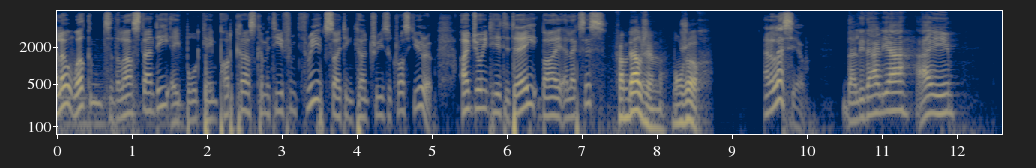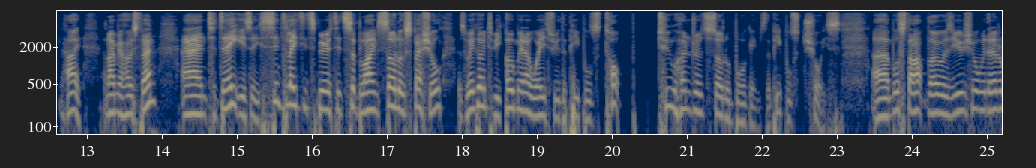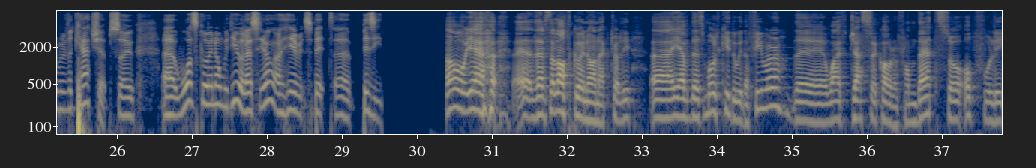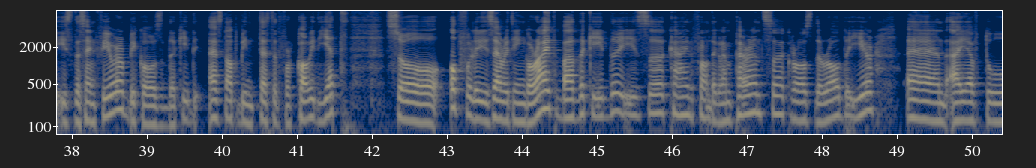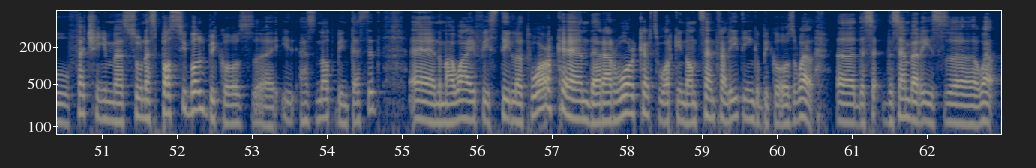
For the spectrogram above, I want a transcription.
Hello and welcome to The Last Standee, a board game podcast coming to you from three exciting countries across Europe. I'm joined here today by Alexis From Belgium, bonjour. and Alessio. Dall'Italia, hi. Hi, and I'm your host, Ven. And today is a scintillating, spirited, sublime solo special as we're going to be combing our way through the people's top 200 solo board games, the people's choice. Um, we'll start, though, as usual, with a little bit of a catch up. So, uh, what's going on with you, Alessio? I hear it's a bit uh, busy. Oh yeah, uh, there's a lot going on actually. Uh, I have the small kid with a fever. The wife just recovered from that, so hopefully it's the same fever because the kid has not been tested for COVID yet. So hopefully is everything alright. But the kid is uh, kind from the grandparents across the road here, and I have to fetch him as soon as possible because uh, it has not been tested. And my wife is still at work, and there are workers working on central heating because, well, uh, Dece- December is, uh, well,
